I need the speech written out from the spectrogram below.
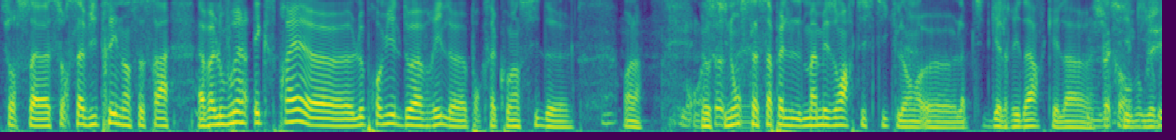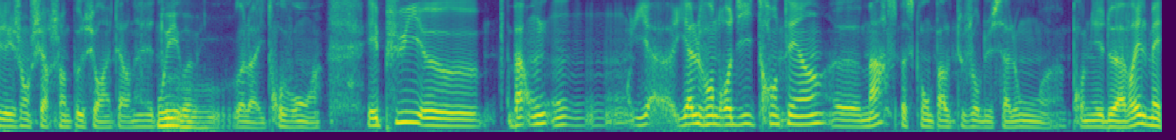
sur sa sur sa vitrine. hein, ça sera, elle va l'ouvrir exprès euh, le 1er et le 2 avril pour que ça coïncide. euh, voilà. Bon, ça, sinon, ça s'appelle ma maison artistique, là, euh, la petite galerie d'art qui est là. Euh, D'accord, Ciel donc si les gens cherchent un peu sur Internet, Oui, ou- oui, oui. voilà, ils trouveront. hein. Et puis, euh, bah, on- on- on- il y, a, il y a le vendredi 31 euh, mars, parce qu'on parle toujours du salon euh, 1er et 2 avril, mais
